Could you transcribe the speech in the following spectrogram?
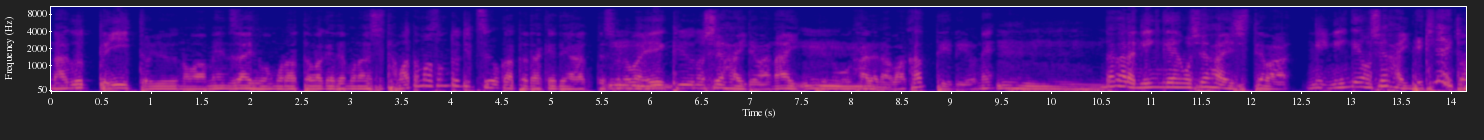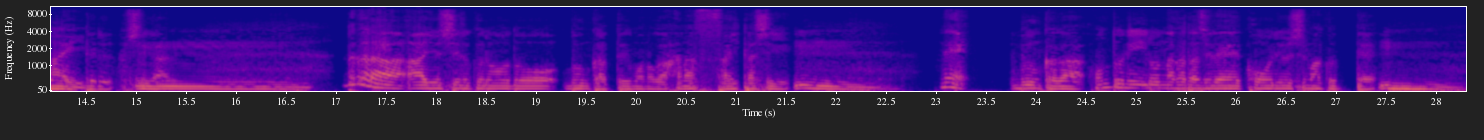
殴っていいというのは免罪符をもらったわけでもないし、たまたまその時強かっただけであって、それは永久の支配ではないっていうのを彼ら分かっているよね。うん。だから人間を支配しては、に人間を支配できないと思ってる節がある。うん。だから、ああいうシルクロード文化っていうものが花咲いたし、うん。ね、文化が本当にいろんな形で交流しまくって、うん。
